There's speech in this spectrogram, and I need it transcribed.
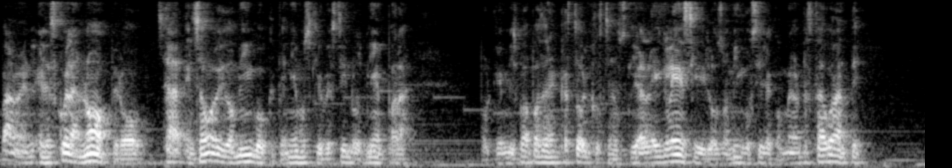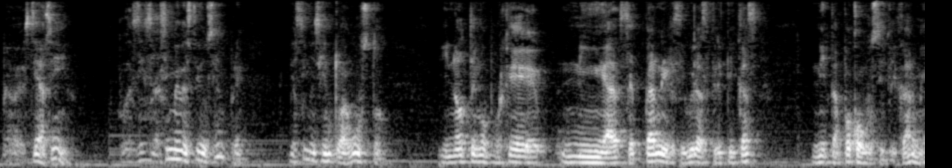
bueno, en, la escuela no, pero en sábado y domingo que teníamos que vestirnos bien para, porque mis papás eran católicos, teníamos que ir a la iglesia y los domingos ir a comer a un restaurante, me vestía así, pues así, así me he vestido siempre, y así me siento a gusto, y no tengo por qué ni aceptar ni recibir las críticas, ni tampoco justificarme,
